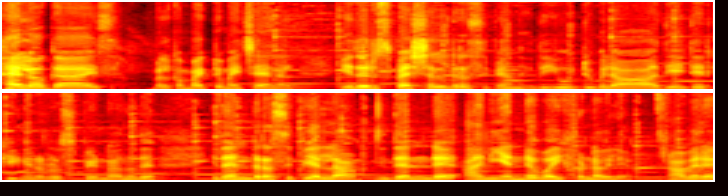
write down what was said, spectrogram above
Hello guys welcome back to my channel ഇതൊരു സ്പെഷ്യൽ റെസിപ്പിയാണ് ഇത് യൂട്യൂബിൽ ആദ്യമായിട്ടായിരിക്കും ഇങ്ങനെ ഒരു റെസിപ്പി ഉണ്ടാകുന്നത്. ഇത് എന്റെ റെസിപ്പി അല്ല ഇതെന്റെ അനിയന്റെ വൈഫ് ഉണ്ടാവില്ലേ? അവരെ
